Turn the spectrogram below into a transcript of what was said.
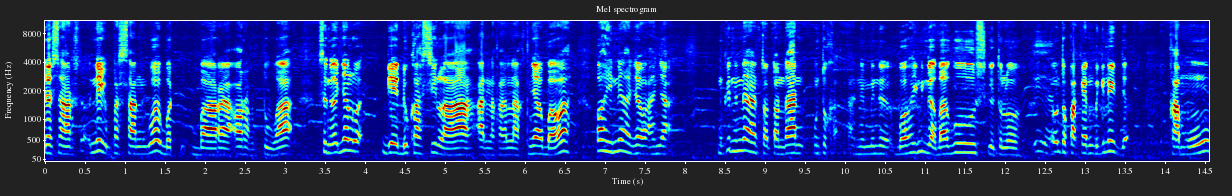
ya seharusnya ini pesan gue buat para orang tua seenggaknya lu diedukasi lah anak-anaknya bahwa oh ini hanya hanya mungkin ini hanya tontonan untuk anime ini bahwa ini nggak bagus gitu loh Iya. untuk pakaian begini kamu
